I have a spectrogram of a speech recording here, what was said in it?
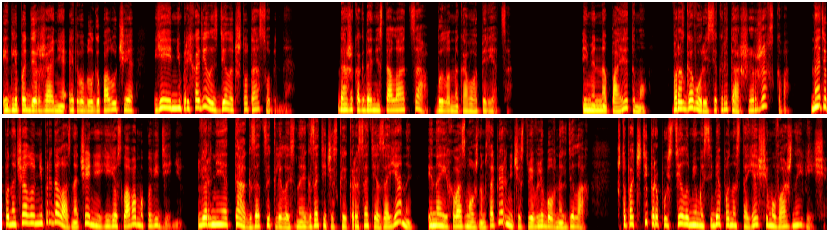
И для поддержания этого благополучия ей не приходилось делать что-то особенное. Даже когда не стало отца, было на кого опереться. Именно поэтому в разговоре с секретаршей Ржевского Надя поначалу не придала значения ее словам и поведению. Вернее, так зациклилась на экзотической красоте Заяны и на их возможном соперничестве в любовных делах, что почти пропустила мимо себя по-настоящему важные вещи.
